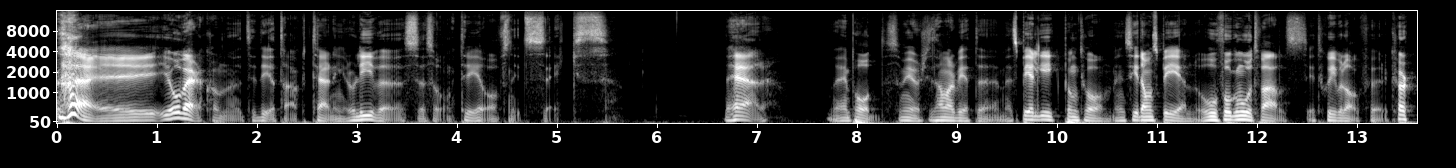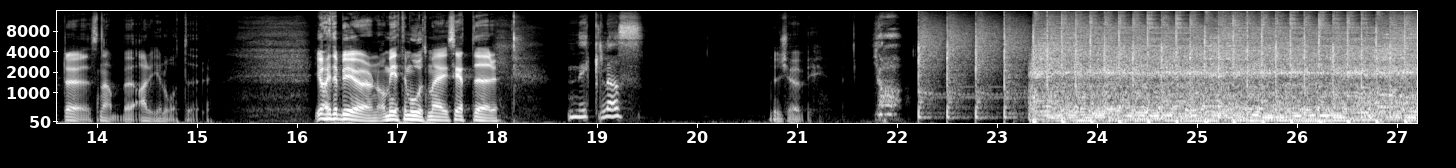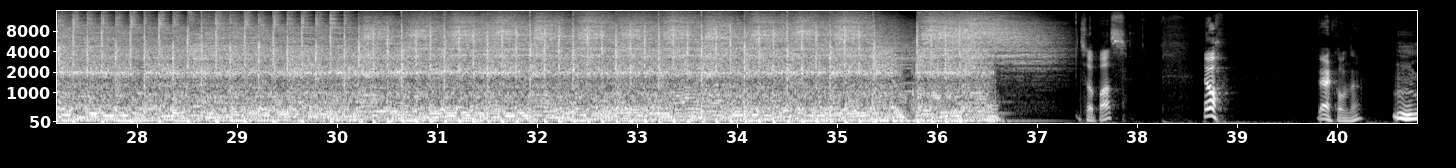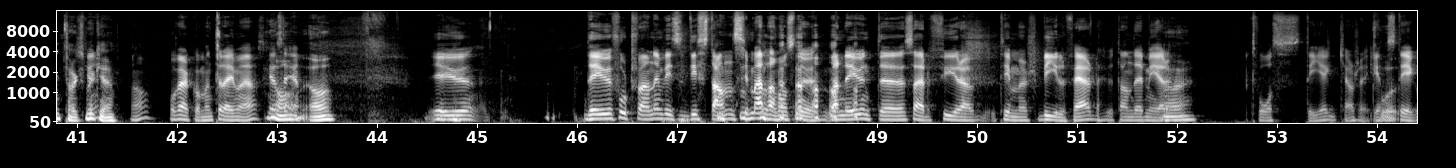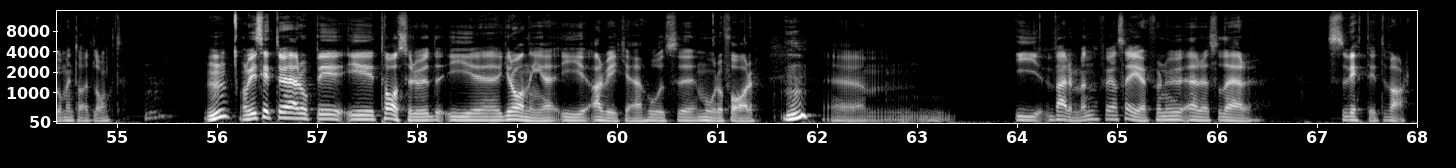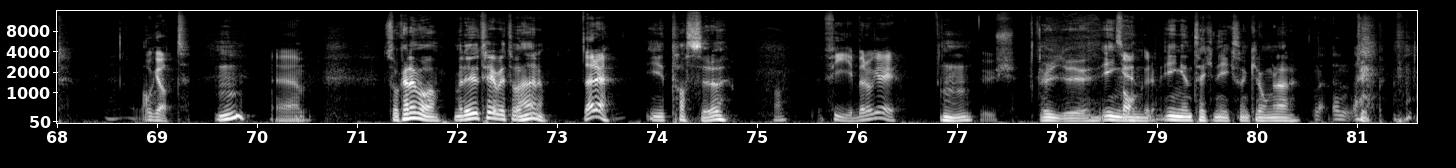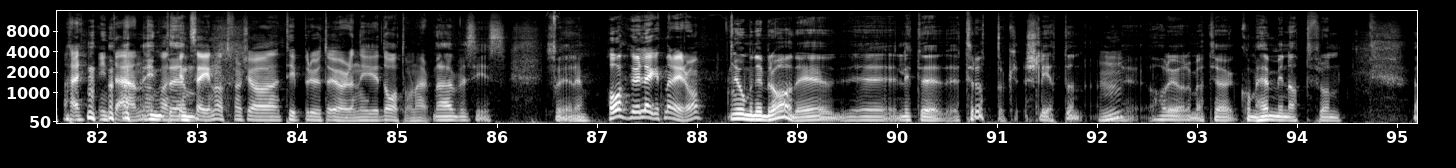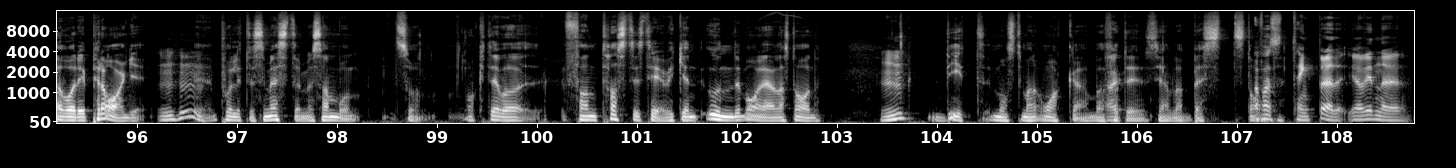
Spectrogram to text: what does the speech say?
Hej och välkomna till Detak Tärningar och Livet säsong 3 avsnitt 6. Det här det är en podd som görs i samarbete med Spelgeek.com, en sida om spel och Ofog och Motvalls, ett skivbolag för korta, snabba argelåtar. Jag heter Björn och mitt emot mig sitter... Niklas! Nu kör vi. Ja! Så pass. Ja, välkomna. Mm, tack så mycket. Ja, och välkommen till dig med, ska jag Ja, säga. ja. Det är ju... Det är ju fortfarande en viss distans emellan oss nu, men det är ju inte så här fyra timmars bilfärd, utan det är mer ja. två steg kanske. Två- Ett steg om man tar ett långt. Mm. Och vi sitter ju här uppe i, i Taserud i eh, Graninge i Arvika hos eh, mor och far. Mm. Ehm, I värmen får jag säga, för nu är det sådär svettigt vart och gött. Mm. Ehm, Så kan det vara. Men det är ju trevligt att vara här. där är det. I Tasserö. Fiber och grejer. Mm. Usch. Oj. Ingen, Saker. ingen teknik som krånglar. Nej, inte än. Typ. Inte jag ska inte säga något förrän jag tippar ut ölen i datorn här. Nej, precis. Så är det. Ha, hur är läget med dig då? Jo, men det är bra. Det är, det är lite trött och sleten. Mm. Det har att göra med att jag kom hem i natt från... Jag var i Prag Mhm. eh, på lite semester med sambon. Så, och det var fantastiskt trevligt. Vilken underbar jävla stad. Mm. Dit måste man åka bara för Ja. att det är så jävla bäst stad. har faktiskt tänkt på det. Jag vet inte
